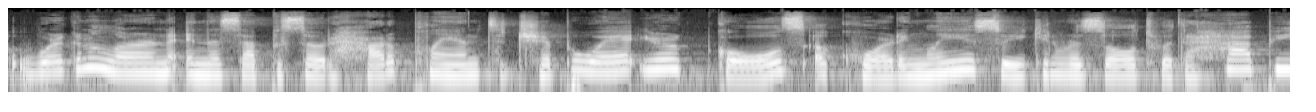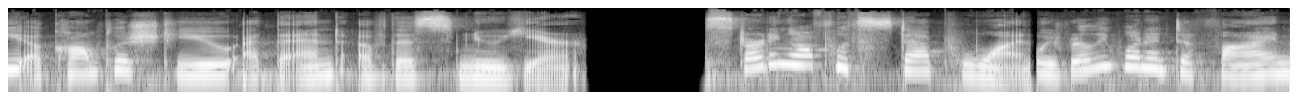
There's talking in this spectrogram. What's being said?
We're going to learn in this episode how to plan to chip away at your goals accordingly so you can result with a happy, accomplished you at the end of this new year. Starting off with step one, we really want to define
